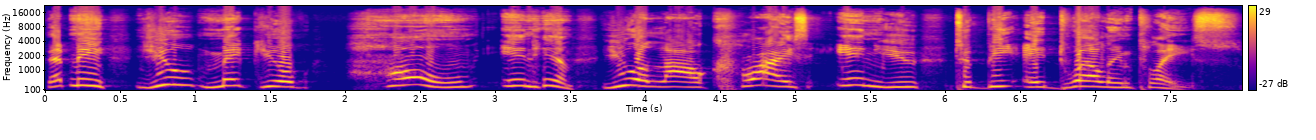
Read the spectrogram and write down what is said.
That means you make your home in Him. You allow Christ in you to be a dwelling place.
